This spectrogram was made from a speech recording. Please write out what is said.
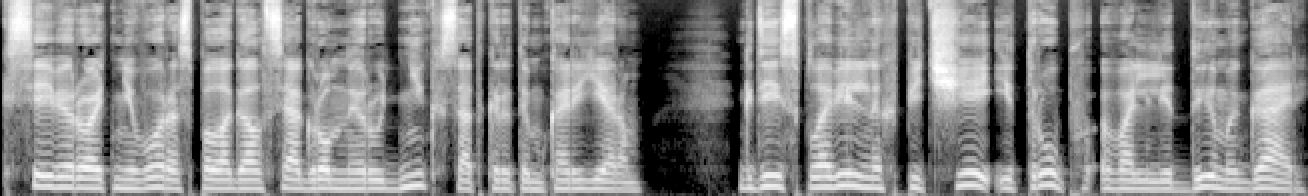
К северу от него располагался огромный рудник с открытым карьером, где из плавильных печей и труб валили дым и гарь,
